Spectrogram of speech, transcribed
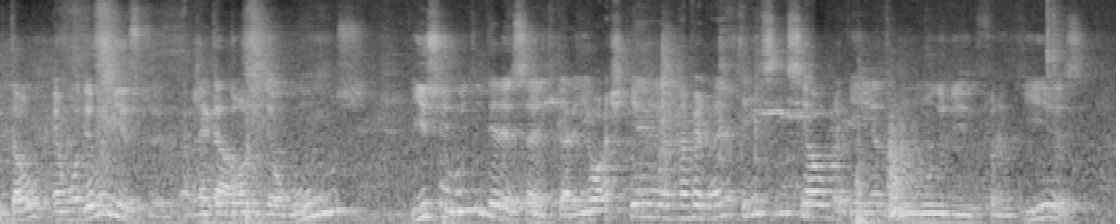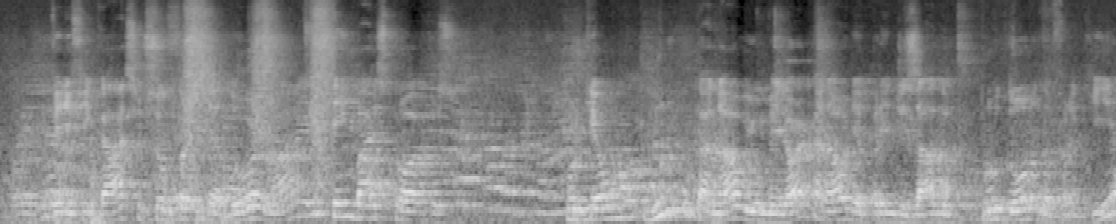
então é um modelo misto. A gente Legal. é dono de alguns. E isso é muito interessante, cara. E eu acho que é, na verdade, até essencial para quem entra no mundo de franquias verificar se o seu franqueador lá ele tem bares próprios. Porque é o único canal e o melhor canal de aprendizado para o dono da franquia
